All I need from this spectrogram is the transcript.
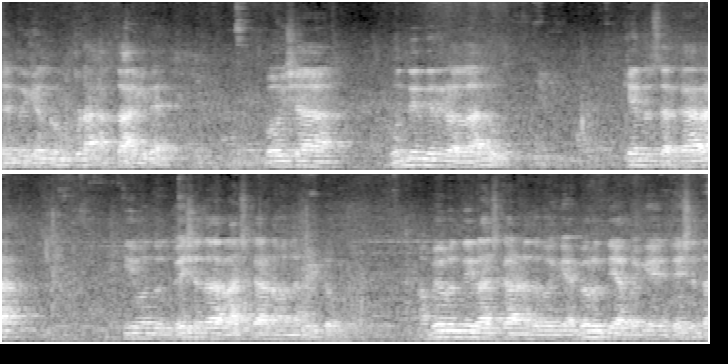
ಜನರಿಗೆಲ್ಲರೂ ಕೂಡ ಅರ್ಥ ಆಗಿದೆ. ಬಹುಶಃ ಮುಂದಿನ ದಿನಗಳಲ್ಲಾದ್ರೂ ಕೇಂದ್ರ ಸರ್ಕಾರ ಈ ಒಂದು ದ್ವೇಷದ ರಾಜಕಾರಣವನ್ನು ಬಿಟ್ಟು ಅಭಿವೃದ್ಧಿ ರಾಜಕಾರಣದ ಬಗ್ಗೆ ಅಭಿವೃದ್ಧಿಯ ಬಗ್ಗೆ ದೇಶದ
